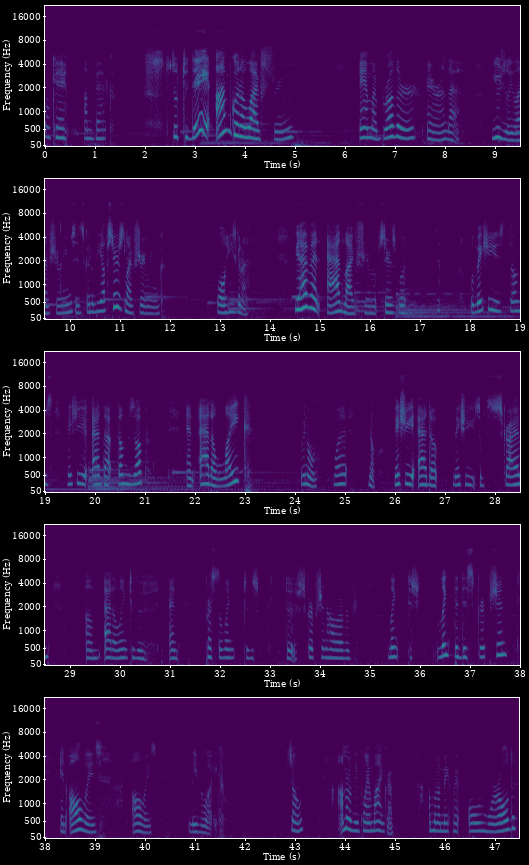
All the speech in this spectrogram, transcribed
Okay, I'm back. So today I'm gonna live stream, and my brother Aaron, that usually live streams, is gonna be upstairs live streaming. Well, he's gonna. We have an ad live stream upstairs, but yeah. But make sure you thumbs. Make sure you add that thumbs up, and add a like. Oh, you know what? No. Make sure you add up. Make sure you subscribe um, add a link to the and press the link to the, the description however link link the description and always always leave a like. So I'm gonna be playing Minecraft. I'm gonna make my own world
